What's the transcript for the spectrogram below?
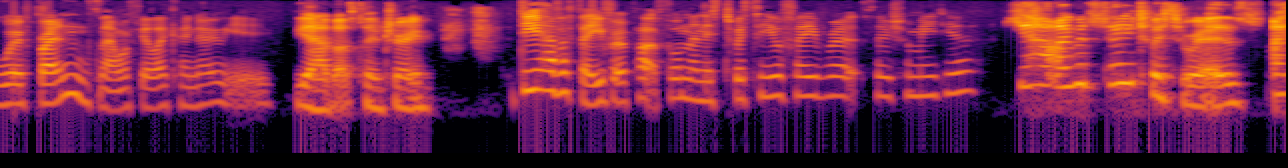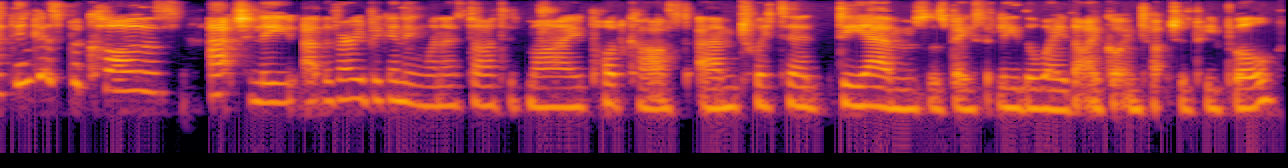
we're friends now. I feel like I know you. Yeah, that's so true. Do you have a favourite platform then? Is Twitter your favourite social media? Yeah, I would say Twitter is. I think it's because actually at the very beginning when I started my podcast, um, Twitter DMs was basically the way that I got in touch with people.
